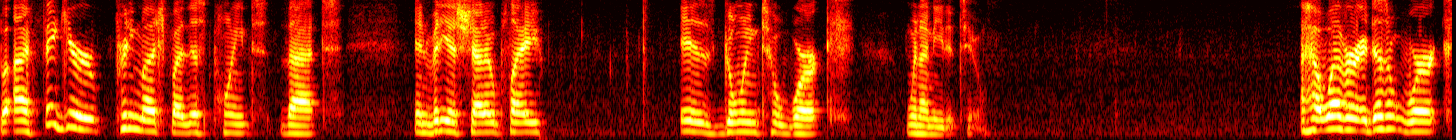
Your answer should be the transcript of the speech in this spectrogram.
but I figure pretty much by this point that NVIDIA's Shadow Play is going to work when I need it to. However, it doesn't work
